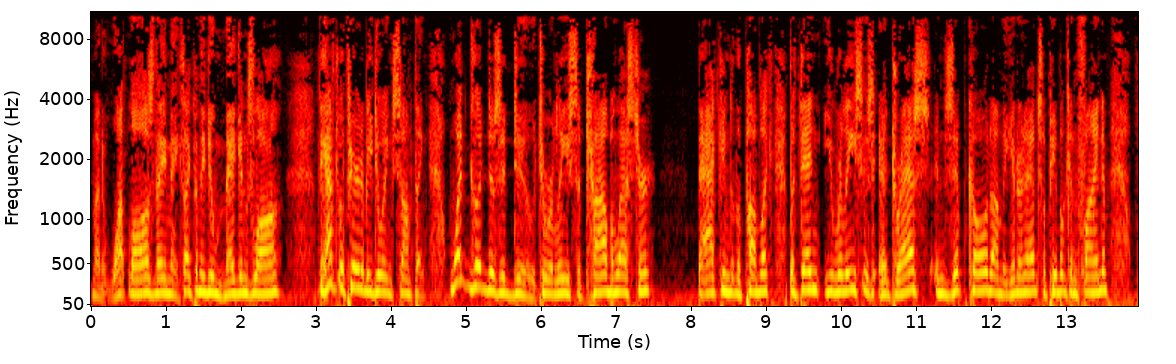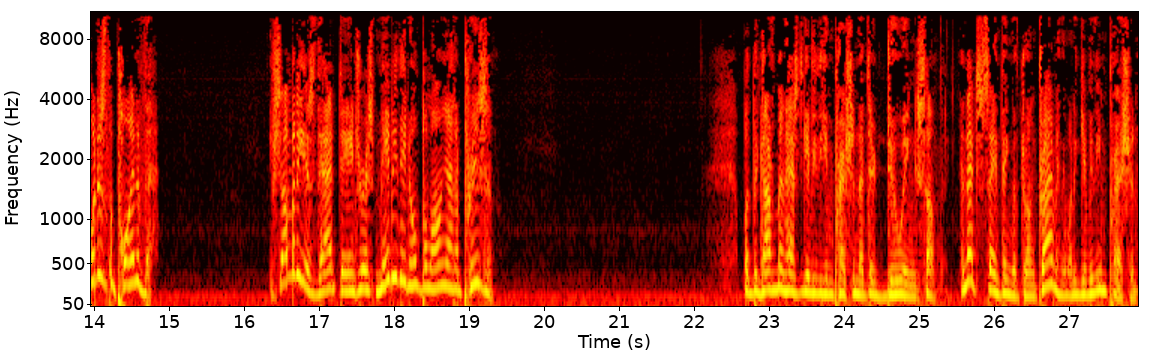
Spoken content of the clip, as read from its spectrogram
no matter what laws they make. Like when they do Megan's Law. They have to appear to be doing something. What good does it do to release a child molester back into the public, but then you release his address and zip code on the Internet so people can find him? What is the point of that? If somebody is that dangerous, maybe they don't belong out of prison. But the government has to give you the impression that they're doing something. And that's the same thing with drunk driving. They want to give you the impression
